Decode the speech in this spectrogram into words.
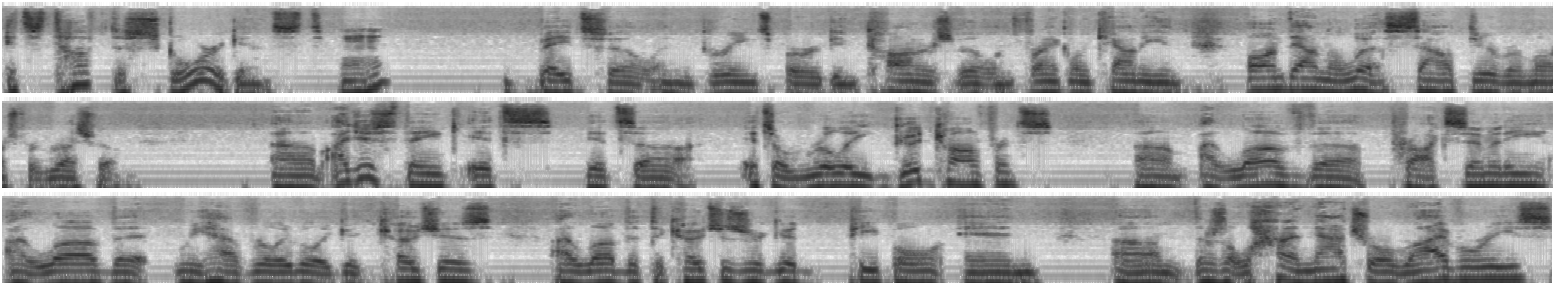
it's tough to score against Batesville and Greensburg and Connersville and Franklin County and on down the list, South Dearborn, Lawrenceburg, Rushville. Um, I just think it's it's a it's a really good conference. Um, I love the proximity. I love that we have really really good coaches. I love that the coaches are good people, and um, there's a lot of natural rivalries.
